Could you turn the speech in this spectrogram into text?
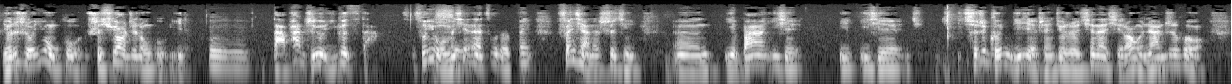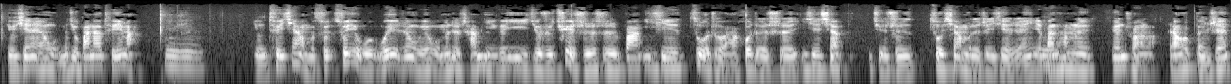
有的时候用户是需要这种鼓励的。嗯嗯哪怕只有一个 star。所以我们现在做的分分享的事情，嗯，也帮一些一一些，其实可以理解成就是现在写了文章之后，有些人我们就帮他推嘛，嗯有推项目，所以所以我我也认为我们这产品一个意义就是确实是帮一些作者啊，或者是一些项就是做项目的这些人也帮他们宣传了，然后本身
